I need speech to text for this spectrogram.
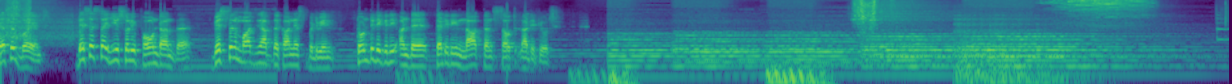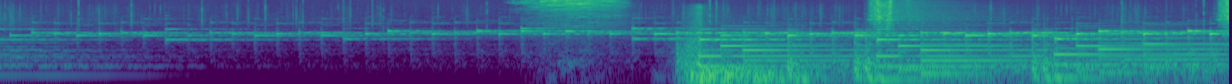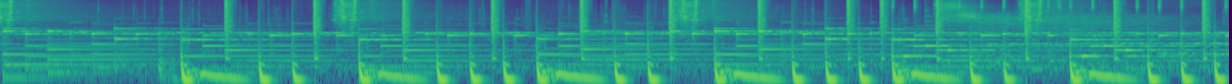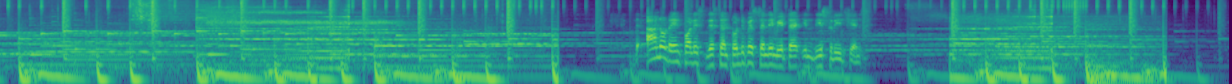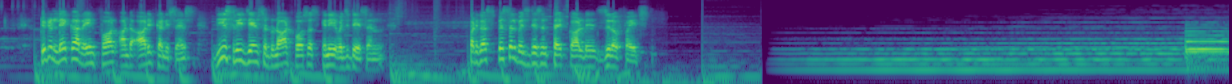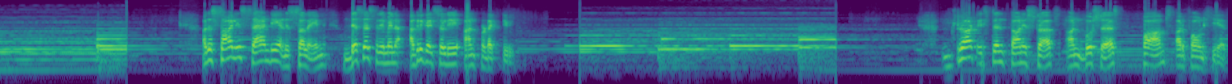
Desert biomes. Deserts are usually found on the western margin of the continents between 20 degree and 30 degree north and south latitudes. Annual rainfall is less than 25 centimeter in these regions. Due to lack of rainfall and arid conditions, these regions do not possess any vegetation, but have special vegetation type called xerophytes. As the soil is sandy and saline, deserts remain agriculturally unproductive. Drought resistant thorny shrubs and bushes, palms are found here.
